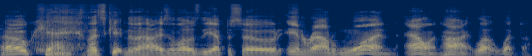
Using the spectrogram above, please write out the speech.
Okay, let's get into the highs and lows of the episode in round one. Alan, high, low, what the?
